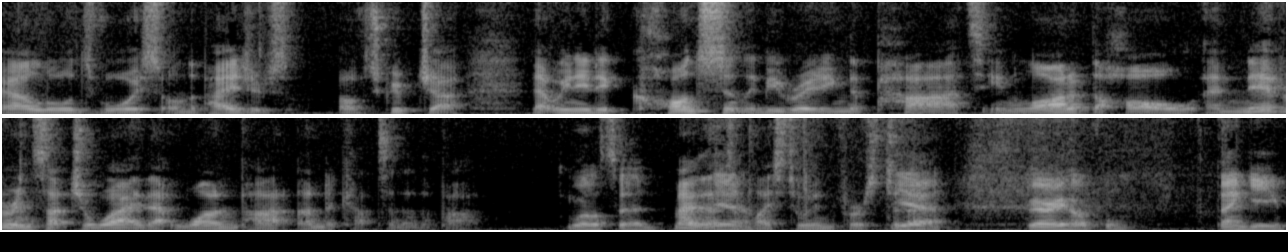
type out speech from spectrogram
our Lord's voice on the pages of Scripture, that we need to constantly be reading the parts in light of the whole and never in such a way that one part undercuts another part. Well said. Maybe that's Yeah. a place to end for us today. Yeah, very helpful. Thank you.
